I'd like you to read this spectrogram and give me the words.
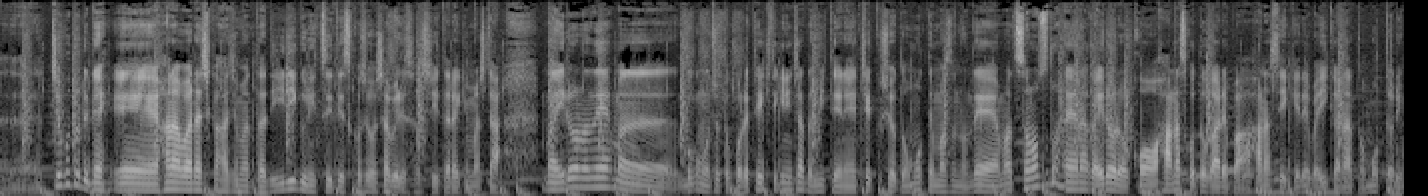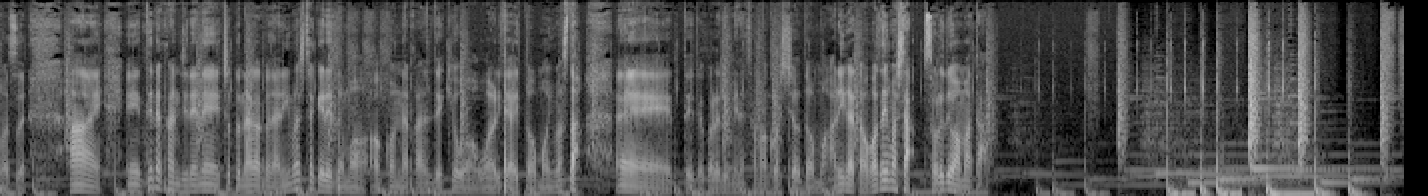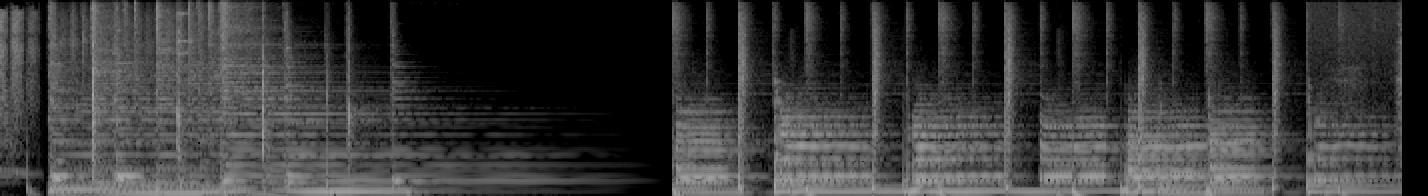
ということでね、えー、花々しく始まった D リーグについて少しおしゃべりさせていただきました。まあいろいろね、まあ僕もちょっとこれ定期的にちゃんと見てね、チェックしようと思ってますので、まあその都度ね、なんかいろいろこう話すことがあれば話していければいいかなと思っております。はい。えー、てな感じでね、ちょっと長くなりましたけれども、こんな感じで今日は終わりたいと思いますと。えー、というところで皆様ご視聴どうもありがとうございました。それではまた。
